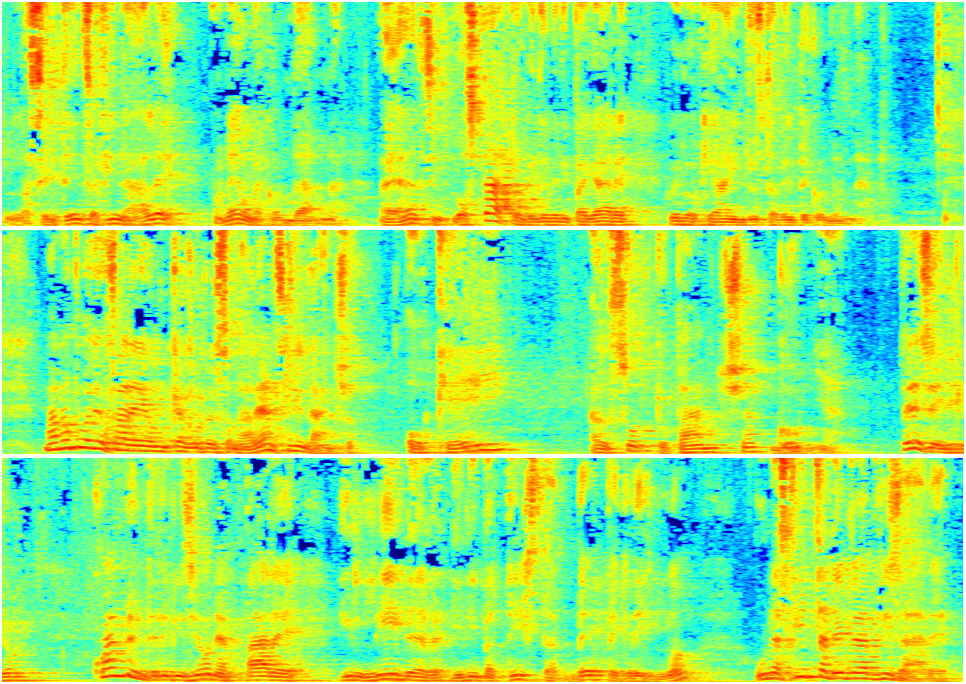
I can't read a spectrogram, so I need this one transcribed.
la sentenza finale non è una condanna, ma è anzi lo Stato che deve ripagare quello che ha ingiustamente condannato. Ma non voglio fare un caso personale, anzi rilancio. Ok al sottopancia gogna. Per esempio, quando in televisione appare il leader di Di Battista, Beppe Grillo, una scritta deve avvisare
